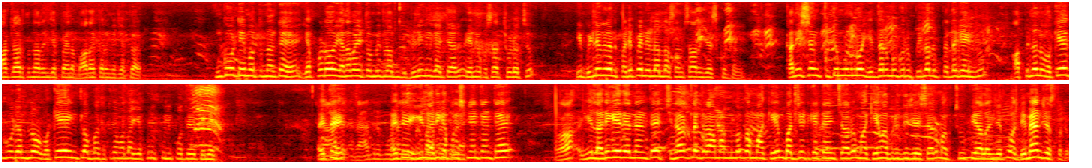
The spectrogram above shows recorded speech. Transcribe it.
మాట్లాడుతున్నారని చెప్పి ఆయన బాధాకరంగా చెప్పారు. ఇంకోటి ఏమవుతుందంటే ఎప్పుడో ఎనభై తొమ్మిదిలో బిల్డింగ్లు కట్టారు. ఇవన్నీ ఒకసారి చూడొచ్చు. ఈ బిల్డింగ్లను పడిపోయిన ఇళ్ళలో సంసారం చేసుకుంటారు. కనీసం కుటుంబంలో ఇద్దరు ముగ్గురు పిల్లలు పెద్దగైనరు ఆ పిల్లలు ఒకే గూడెంలో ఒకే ఇంట్లో బతకడం వల్ల ఎప్పుడు కూలిపోతాయో తెలియదు. అయితే అయితే వీళ్ళు అడిగే ప్రశ్న ఏంటంటే వీళ్ళు అడిగేది ఏంటంటే చినాట్ల గ్రామంలో మాకేం బడ్జెట్ కేటాయించారు మాకేం అభివృద్ధి చేశారు మాకు చూపించాలని చెప్పి వాళ్ళు డిమాండ్ చేస్తారు.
